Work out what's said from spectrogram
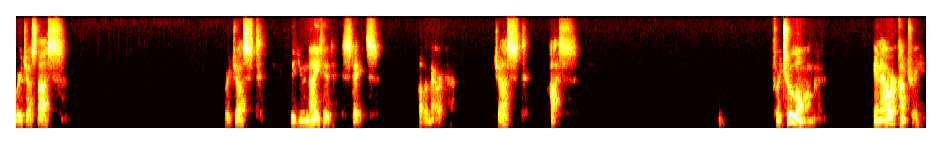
We're just us. We're just the United States of America. Just us. For too long in our country,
